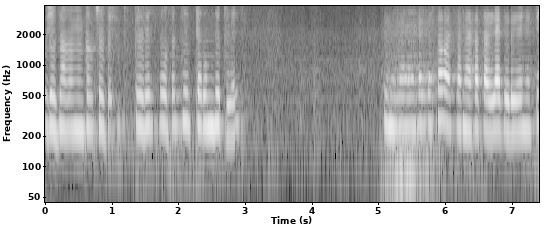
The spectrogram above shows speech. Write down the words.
पूजा झाल्यानंतर छोटेसे छोटे फोटो करून घेतले. तुम्हाला कसा वाटला माझा पहिला व्हिडिओ नक्की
